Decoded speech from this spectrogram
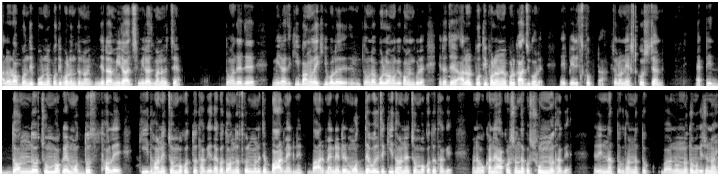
আলোর অভ্যন্তরীণ পূর্ণ প্রতিফলন তো নয়, যেটা মিরাজ। মিরাজ মানে হচ্ছে তোমাদের যে মিরাজ কি, বাংলায় কি বলে, তোমরা বলো আমাকে কমেন্ট করে। এটা হচ্ছে আলোর প্রতিফলনের উপর কাজ করে, এই পেরিস্কোপটা চলো নেক্সট কোশ্চেন একটি দ্বন্দ্ব চুম্বকের মধ্যস্থলে কি ধরনের চুম্বকত্ব থাকে? দেখো, দ্বন্দ্বস্থল মানে হচ্ছে বার ম্যাগনেট। বার ম্যাগনেটের মধ্যে বলছে কি ধরনের চৌম্বকত্ব থাকে? মানে ওখানে আকর্ষণ দেখো শূন্য থাকে। ঋণাত্মক, ধনাত্মক বা ন্যূনতম কিছু নয়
